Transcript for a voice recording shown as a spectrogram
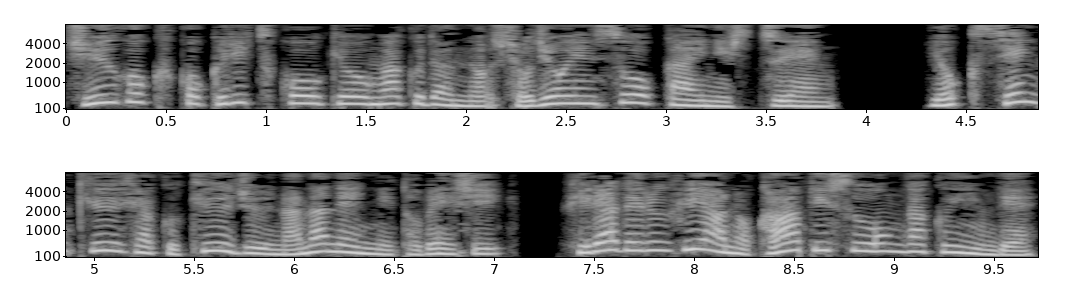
中国国立交響楽団の諸女演奏会に出演。翌1997年に渡米し、フィラデルフィアのカーティス音楽院で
